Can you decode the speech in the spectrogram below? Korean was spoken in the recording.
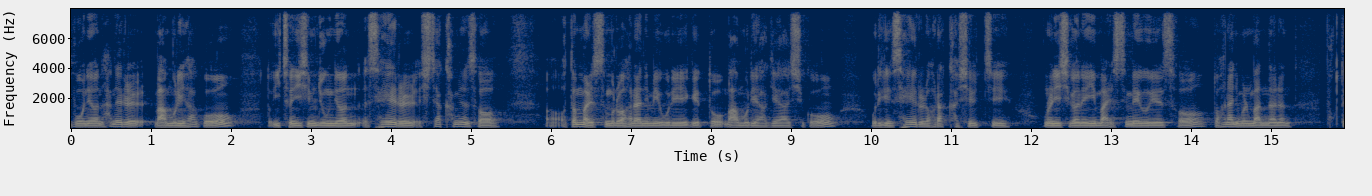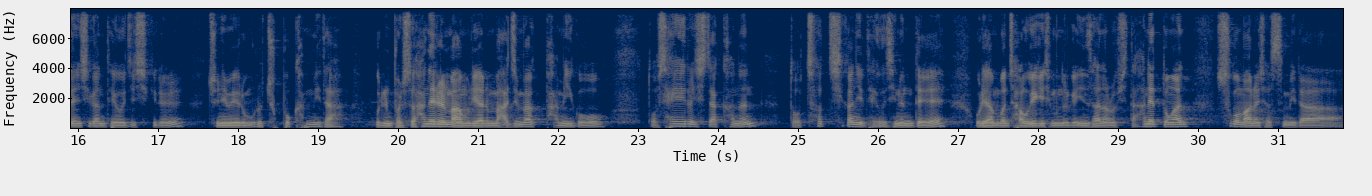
2015년 한 해를 마무리하고 또 2026년 새해를 시작하면서 어, 어떤 말씀으로 하나님이 우리에게 또 마무리하게 하시고 우리에게 새해를 허락하실지 오늘 이 시간에 이 말씀에 의해서 또 하나님을 만나는 복된 시간 되어지시기를 주님의 이름으로 축복합니다. 우리는 벌써 한 해를 마무리하는 마지막 밤이고 또 새해를 시작하는 또 첫 시간이 되어지는데 우리 한번 좌우에 계신 분들과 인사 나눕시다. 한 해 동안 수고 많으셨습니다.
